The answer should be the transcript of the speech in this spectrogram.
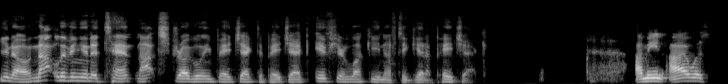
you know, not living in a tent, not struggling paycheck to paycheck if you're lucky enough to get a paycheck. I mean, I was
